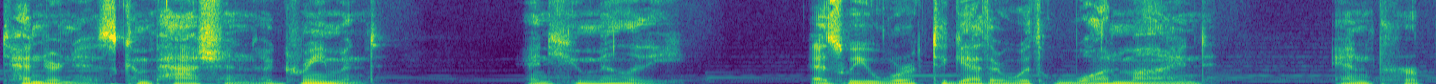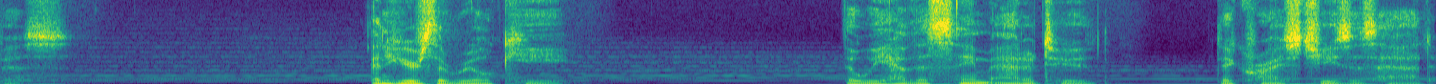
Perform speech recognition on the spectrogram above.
tenderness, compassion, agreement, and humility as we work together with one mind and purpose. And here's the real key that we have the same attitude that Christ Jesus had.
